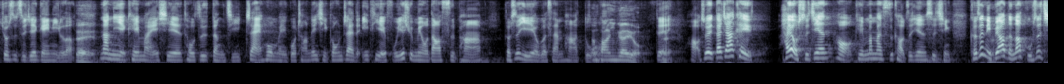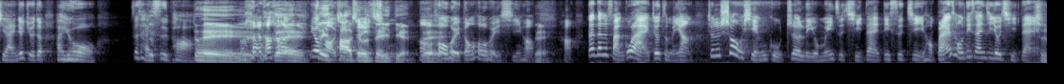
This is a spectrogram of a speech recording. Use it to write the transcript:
就是直接给你了。对，那你也可以买一些投资等级债或美国长天期公债的 ETF，也许没有到四趴，可是也有个三趴多。三趴应该有。对，对好，所以大家可以还有时间哈，可以慢慢思考这件事情。可是你不要等到股市起来，你就觉得哎呦。这才四趴，对，然后又跑去追这一点，后悔东后悔西哈。对，好，但但是反过来就怎么样？就是寿险股这里，我们一直期待第四季哈，本来从第三季就期待是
